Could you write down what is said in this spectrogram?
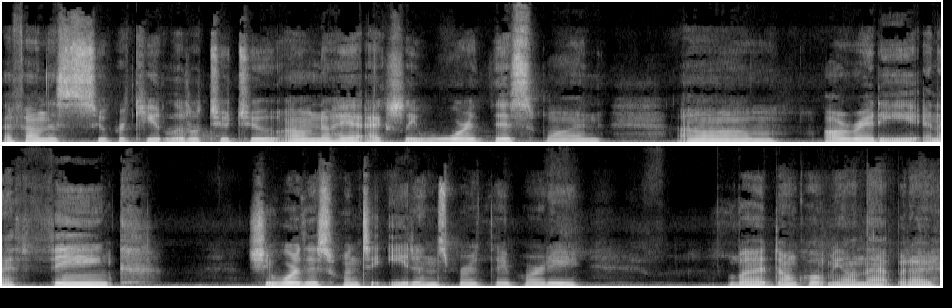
I found this super cute little tutu. Um, Nohea actually wore this one um, already, and I think she wore this one to Eden's birthday party. But don't quote me on that. But I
